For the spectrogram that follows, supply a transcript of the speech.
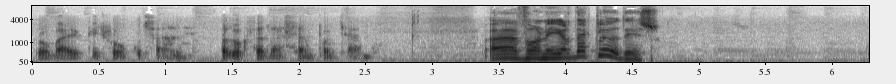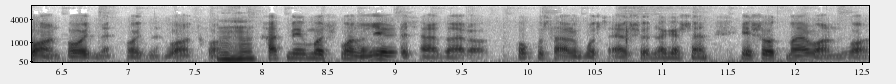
próbáljuk így fókuszálni az oktatás szempontjából. Van érdeklődés? Van, hogyne, hogyne, van, van. Uh-huh. Hát még most mondom, Nyíregyházára fókuszálunk most elsődlegesen, és ott már van, van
